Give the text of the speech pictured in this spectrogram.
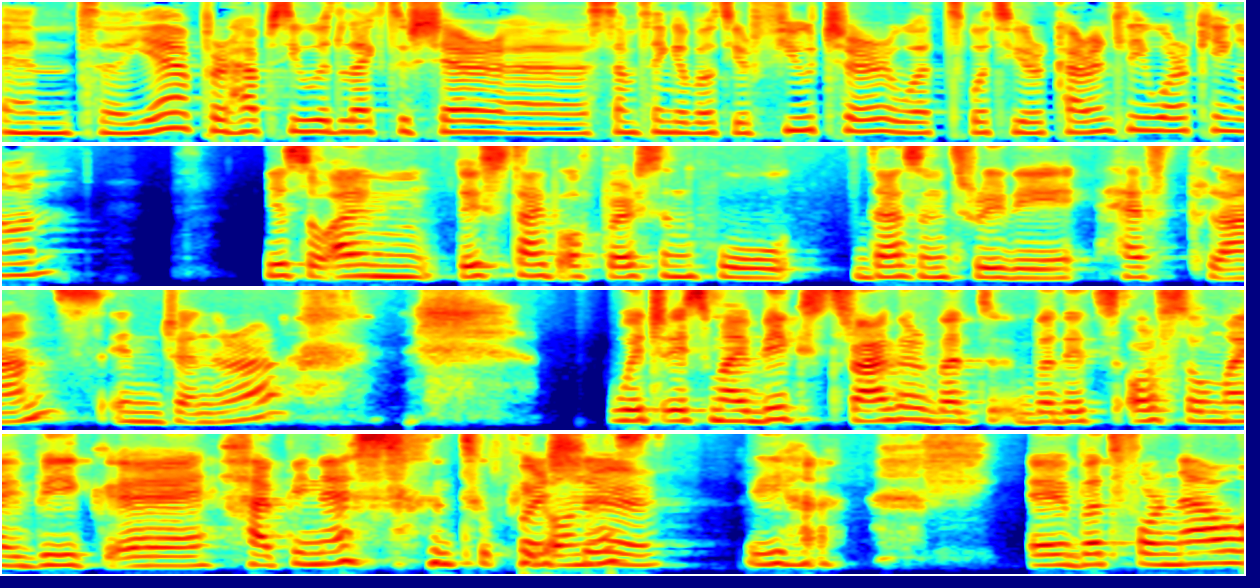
And uh, yeah, perhaps you would like to share uh, something about your future, what, what you're currently working on. Yeah, so I'm this type of person who doesn't really have plans in general. which is my big struggle but but it's also my big uh, happiness to be for honest sure. yeah uh, but for now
